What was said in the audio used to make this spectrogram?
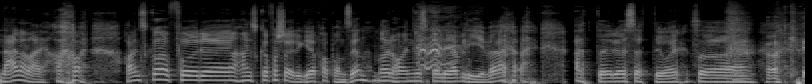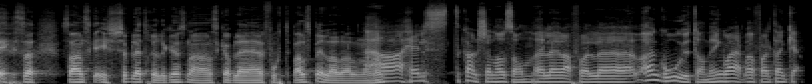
Nei, nei, nei. Han skal, for, eh, han skal forsørge pappaen sin når han skal leve livet etter 70 år. Så Ok, så, så han skal ikke bli tryllekunstner, han skal bli fotballspiller eller noe? ja, helst kanskje noe sånn, eller i hvert fall eh, ha en god utdanning, i hvert fall tenker jeg.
